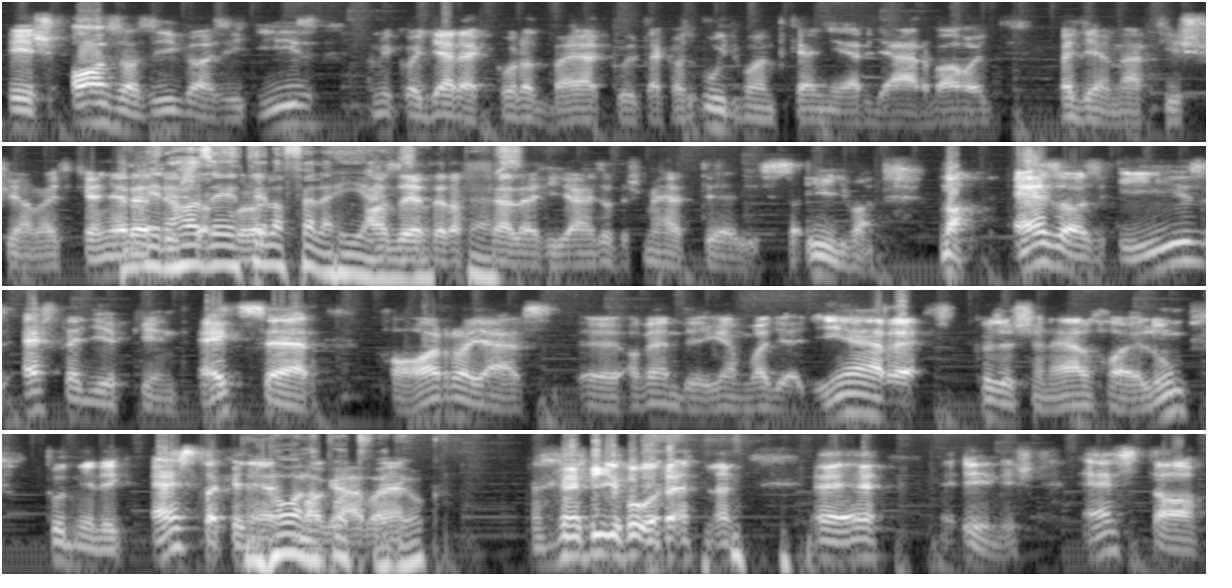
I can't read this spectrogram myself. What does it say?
és az az igazi íz, amikor gyerekkorodban elküldtek az úgymond kenyérgyárba, hogy vegyél már kisfiam egy kenyeret. Mire hazaértél a fele hiányzott. Hazaértél a fele hiányzott, és mehettél vissza. Így van. Na, ez az íz, ezt egyébként egyszer ha arra jársz a vendégem, vagy egy ilyenre, közösen elhajlunk. Tudnélik, ezt a kenyeret Holnap magában... vagyok. Jó, rendben. Én is. Ezt a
